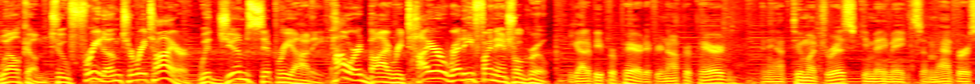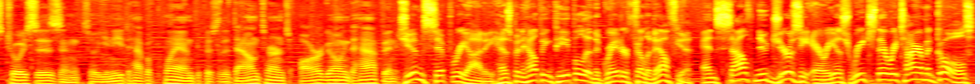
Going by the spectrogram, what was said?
Welcome to Freedom to Retire with Jim Cipriotti, powered by Retire Ready Financial Group. You got to be prepared. If you're not prepared and you have too much risk, you may make some adverse choices. And so you need to have a plan because the downturns are going to happen. Jim Cipriotti has been helping people in the greater Philadelphia and South New Jersey areas reach their retirement goals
